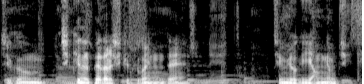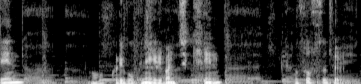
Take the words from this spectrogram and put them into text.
지금 치킨을 배달을 시킬 수가 있는데 지금 여기 양념치킨 어, 그리고 그냥 일반 치킨 그리고 소스들.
